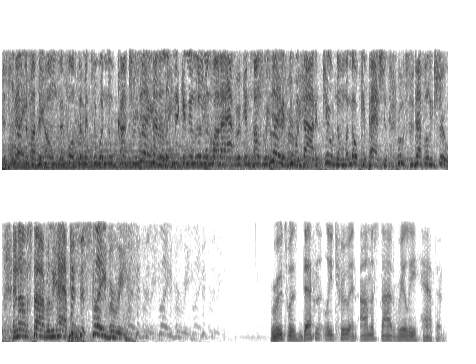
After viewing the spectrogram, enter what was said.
Just them out their homes and forced them into a new country. Slaves had making their millions while the Africans hungry. Slaves do or die and killed them with no compassion. Roots is definitely true, and Amistad really happy. This is slavery. Roots was definitely true, and Amistad really happened.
